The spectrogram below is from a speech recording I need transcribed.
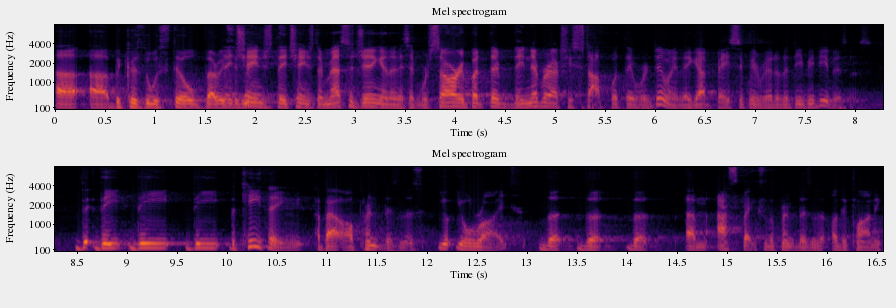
Uh, uh, because there was still very they changed they changed their messaging and then they said we're sorry but they never actually stopped what they were doing they got basically rid of the dvd business the, the, the, the, the key thing about our print business you're, you're right that, that, that um, aspects of the print business are declining.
